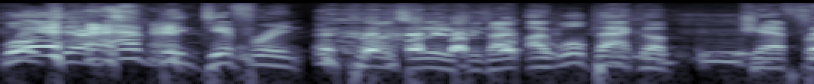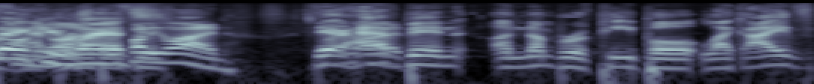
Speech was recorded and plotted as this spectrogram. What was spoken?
Well, there have been different pronunciations. I, I will back up Jeff from Thank having you, Lance. Funny line. There Funny have been a number of people, like I've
